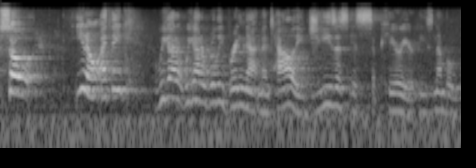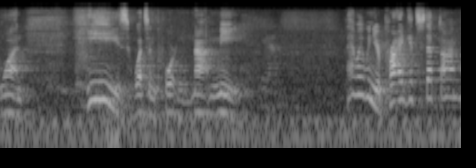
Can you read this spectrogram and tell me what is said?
so, you know, I think we got we got to really bring that mentality. Jesus is superior. He's number one. He's what's important, not me. Yeah. That way, when your pride gets stepped on,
